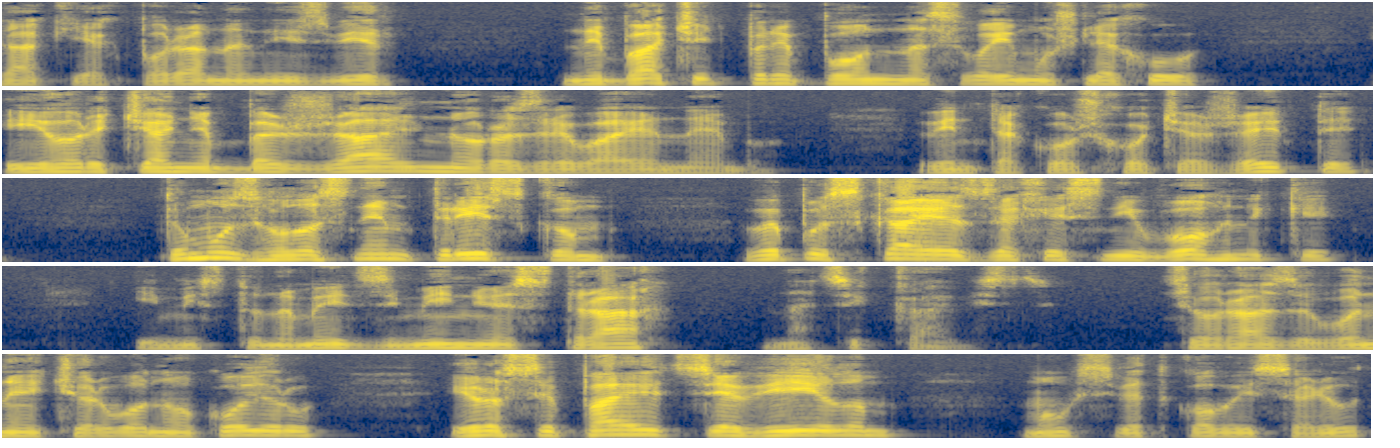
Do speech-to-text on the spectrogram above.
так як поранений звір не бачить перепон на своєму шляху, і його речання безжально розриває небо. Він також хоче жити, тому з голосним тріском випускає захисні вогники, і місто на мить змінює страх на цікавість. Цього разу вони червоного кольору і розсипаються віялом, мов святковий салют,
